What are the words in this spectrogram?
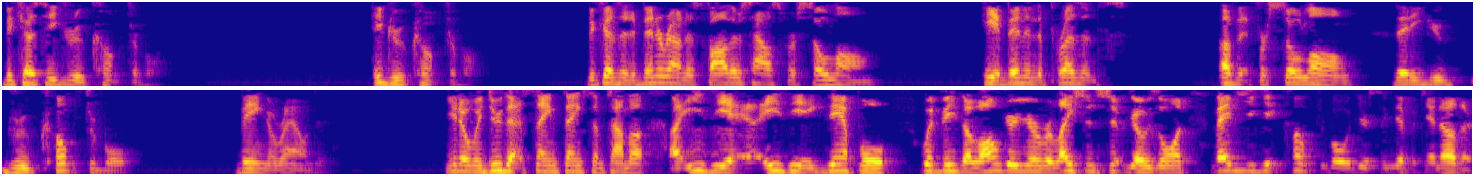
Because he grew comfortable. He grew comfortable. Because it had been around his father's house for so long. He had been in the presence of it for so long that he grew, grew comfortable being around it. You know, we do that same thing sometimes. A, a easy, a easy example would be the longer your relationship goes on, maybe you get comfortable with your significant other.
